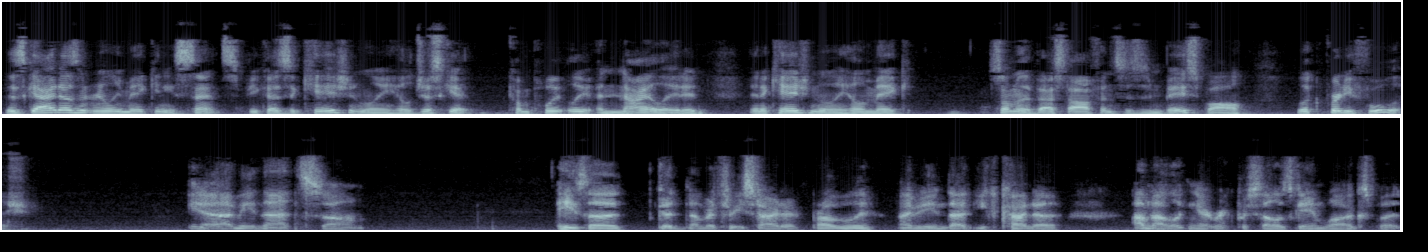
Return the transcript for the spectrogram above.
This guy doesn't really make any sense because occasionally he'll just get completely annihilated, and occasionally he'll make some of the best offenses in baseball look pretty foolish. Yeah, I mean that's um, he's a good number three starter probably. I mean that you kind of. I'm not looking at Rick Porcello's game logs, but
